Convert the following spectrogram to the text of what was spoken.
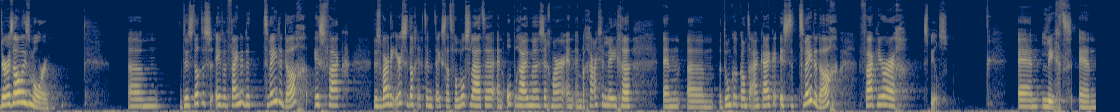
there's always more. Um, dus dat is even fijne. De tweede dag is vaak Dus waar de eerste dag echt in de tekst staat van loslaten en opruimen, zeg maar, en, en bagage legen en um, donkere kanten aankijken, is de tweede dag vaak heel erg speels. En licht en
